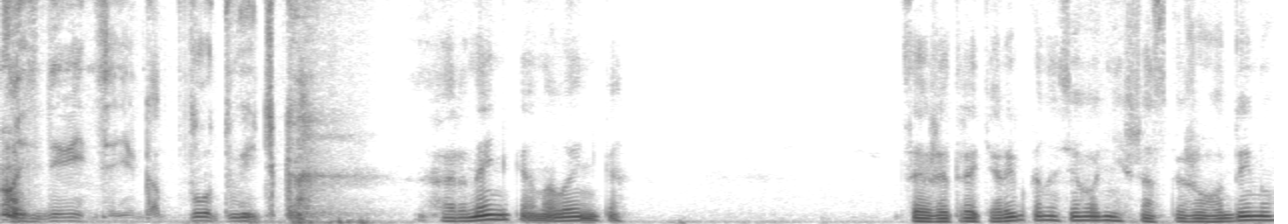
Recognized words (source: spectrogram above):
Ось дивіться, яка плотвичка. Гарненька, маленька. Це вже третя рибка на сьогодні. Зараз скажу годину.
